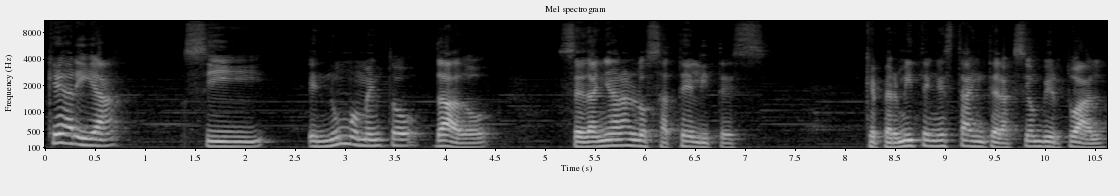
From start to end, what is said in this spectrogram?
¿Qué haría si en un momento dado se dañaran los satélites que permiten esta interacción virtual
